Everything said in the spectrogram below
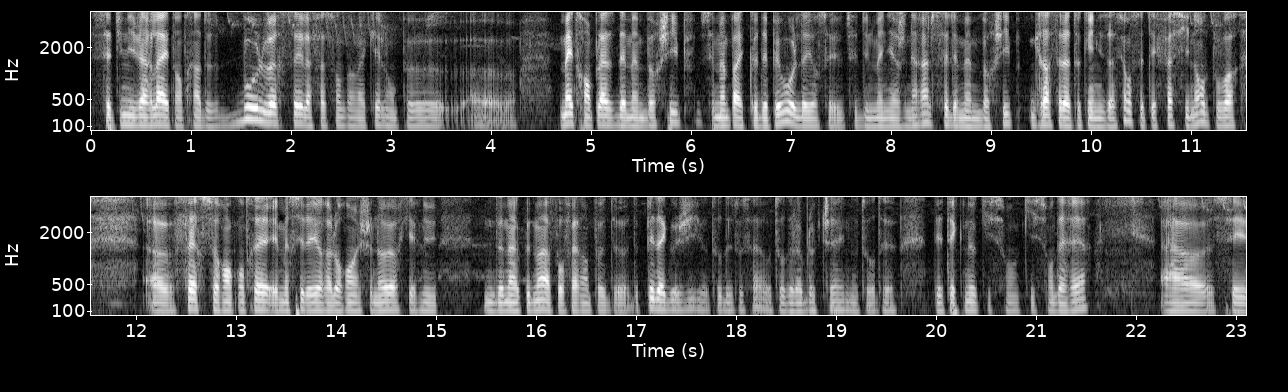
cet univers-là est en train de bouleverser la façon dans laquelle on peut euh, mettre en place des memberships. C'est même pas que des paywalls, d'ailleurs, c'est d'une manière générale, c'est les memberships. Grâce à la tokenisation, c'était fascinant de pouvoir euh, faire se rencontrer. Et merci d'ailleurs à Laurent Eschenauer qui est venu nous donner un coup de main pour faire un peu de, de pédagogie autour de tout ça, autour de la blockchain, autour de, des technos qui sont, qui sont derrière. Euh, c'est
